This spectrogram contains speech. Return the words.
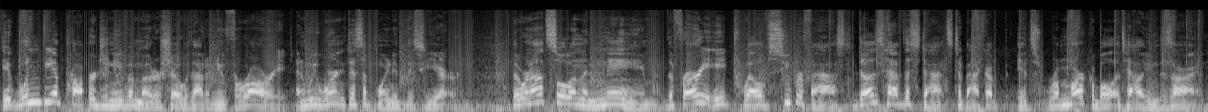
It wouldn't be a proper Geneva Motor Show without a new Ferrari, and we weren't disappointed this year. Though we're not sold on the name, the Ferrari 812 Superfast does have the stats to back up its remarkable Italian design.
